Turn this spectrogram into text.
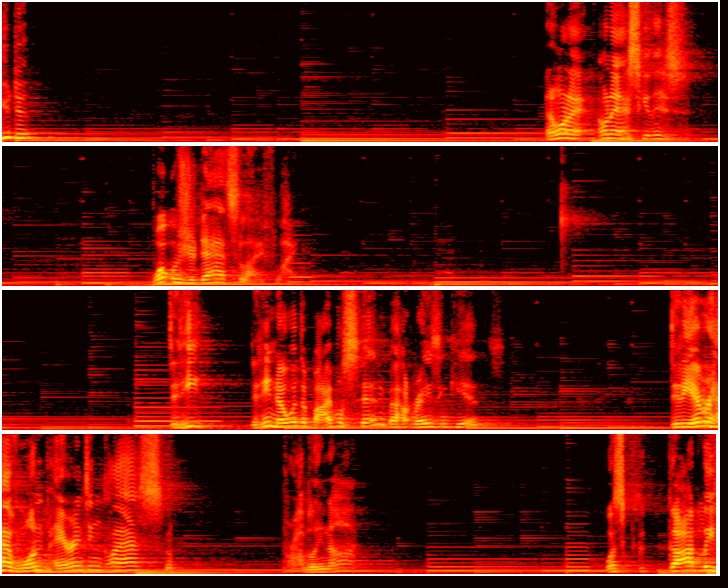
You do. And I want to I want to ask you this. What was your dad's life like? Did he did he know what the Bible said about raising kids? Did he ever have one parenting class? Probably not. Was godly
